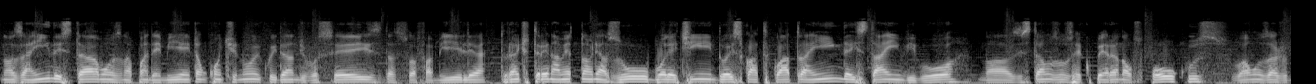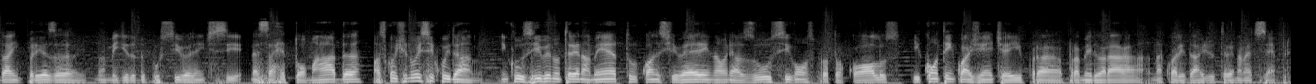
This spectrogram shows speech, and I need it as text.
nós ainda estamos na pandemia, então continue cuidando de vocês, da sua família. Durante o treinamento na Uniazul, o boletim 244 ainda está em vigor. Nós estamos nos recuperando aos poucos, vamos ajudar a empresa na medida do possível a gente se nessa retomada, mas continue se cuidando, inclusive no treinamento, quando estiverem na Uniazul, sigam os protocolos e contem com a gente aí para melhorar na, na qualidade do treinamento sempre.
